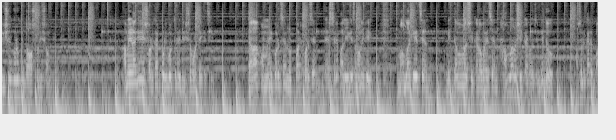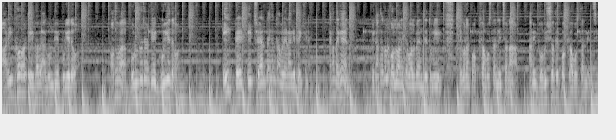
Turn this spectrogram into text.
বিষয়গুলো কিন্তু অশনি সংকেত আমরা এর আগে সরকার পরিবর্তনের দৃশ্যপট দেখেছি। যারা অন্যায় করেছেন, লুটপাট করেছেন, দেশ ছেড়ে পালিয়ে গেছেন অনেকেই। মামলা খেয়েছেন, মিথ্যা মামলার শিকার হয়েছেন, হামলারও শিকার হয়েছেন। কিন্তু আসলে কারে বাড়িঘর এইভাবে আগুন দিয়ে পুড়িয়ে দেওয়া অথবা বুলডোজার দিয়ে গুড়িয়ে দেওয়া, এই ট্রেন্ড এই ট্রেন্ডটা কিন্তু আমরা এর আগে দেখি নাই। এখন দেখেন, এই কথাগুলো বললে অনেকে বলবেন যে তুমি এগুলোর পক্ষে অবস্থান নিচ্ছ। না, আমি ভবিষ্যতের পক্ষে অবস্থান নিচ্ছি।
